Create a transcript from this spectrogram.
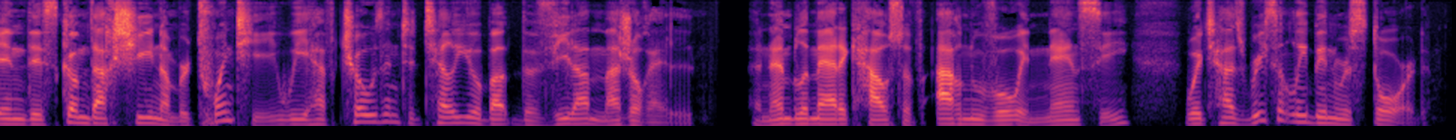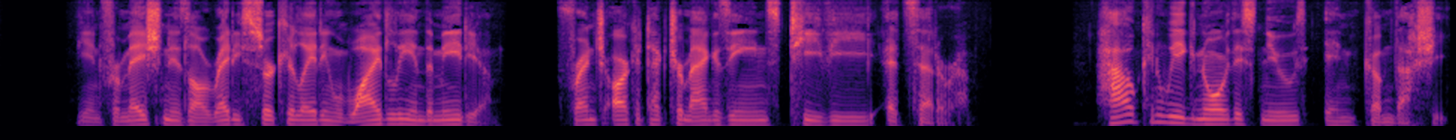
In this Comme d'Archi number 20, we have chosen to tell you about the Villa Majorelle, an emblematic house of Art Nouveau in Nancy, which has recently been restored. The information is already circulating widely in the media French architecture magazines, TV, etc. How can we ignore this news in Comme d'Archi?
